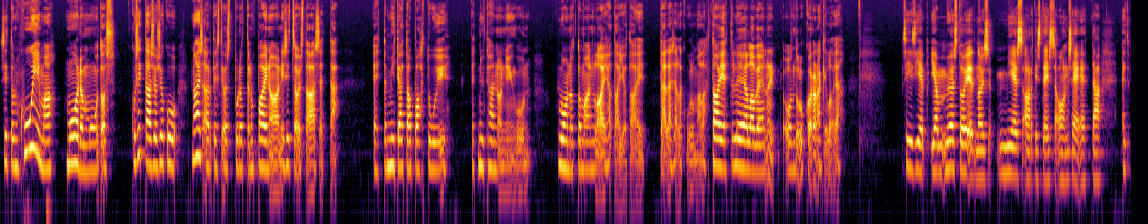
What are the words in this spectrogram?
Sitten on huima muodonmuutos, kun sitten taas jos joku naisartisti olisi pudottanut painoa, niin sitten se olisi taas, että, että mitä tapahtui, että nythän on niin kuin luonnottoman laiha tai jotain tällaisella kulmalla. Tai että Lea Laveen on tullut koronakiloja. Siis jep, ja myös toi, että noissa miesartisteissa on se, että et,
